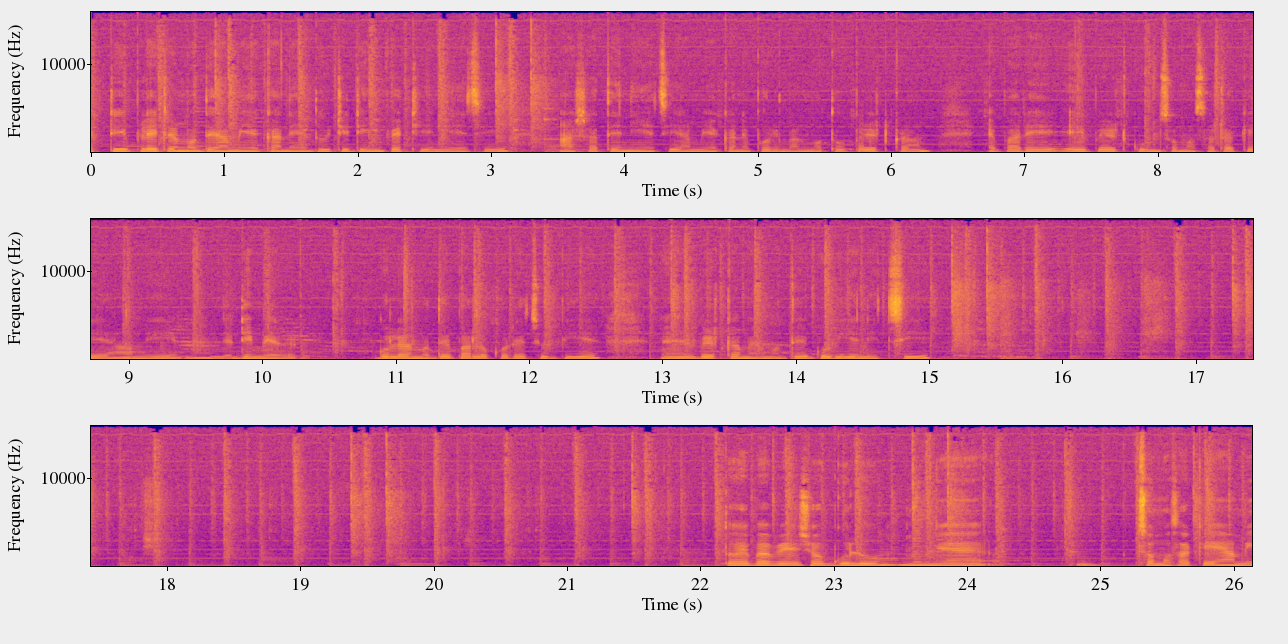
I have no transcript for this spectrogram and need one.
একটি প্লেটের মধ্যে আমি এখানে দুইটি ডিম ফেটিয়ে নিয়েছি আর সাথে নিয়েছি আমি এখানে পরিমাণ মতো ব্রেড ক্রাম। এবারে এই ব্রেড কোন সমস্যাটাকে আমি ডিমের গোলার মধ্যে ভালো করে চুবিয়ে ব্রেড ক্রামের মধ্যে গড়িয়ে নিচ্ছি। তো এভাবে সবগুলো সমোসাকে আমি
